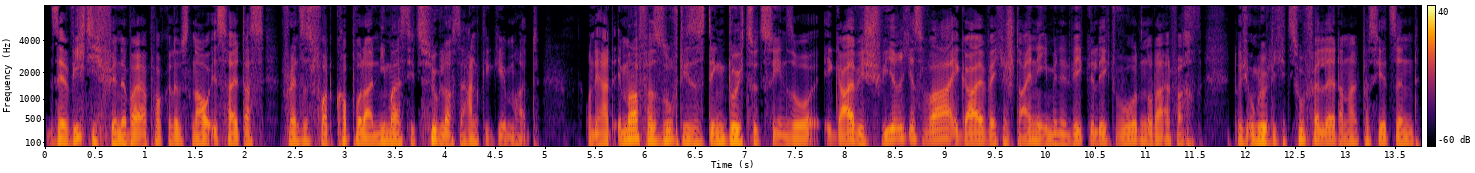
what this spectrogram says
sehr wichtig finde bei Apocalypse Now ist halt, dass Francis Ford Coppola niemals die Zügel aus der Hand gegeben hat. Und er hat immer versucht, dieses Ding durchzuziehen. So, egal wie schwierig es war, egal welche Steine ihm in den Weg gelegt wurden oder einfach durch unglückliche Zufälle dann halt passiert sind.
